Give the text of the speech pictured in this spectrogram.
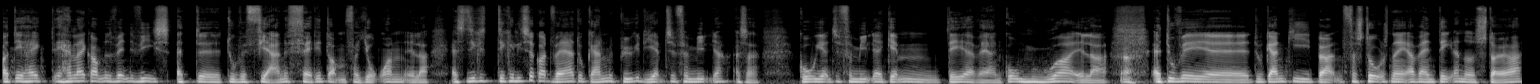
og det, har ikke, det handler ikke om nødvendigvis, at øh, du vil fjerne fattigdommen fra jorden. Eller, altså det, kan- det kan lige så godt være, at du gerne vil bygge et hjem til familier. Altså gode hjem til familier igennem det at være en god murer. Eller ja. at du vil øh, du vil gerne give børn forståelsen af at være en del af noget større.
